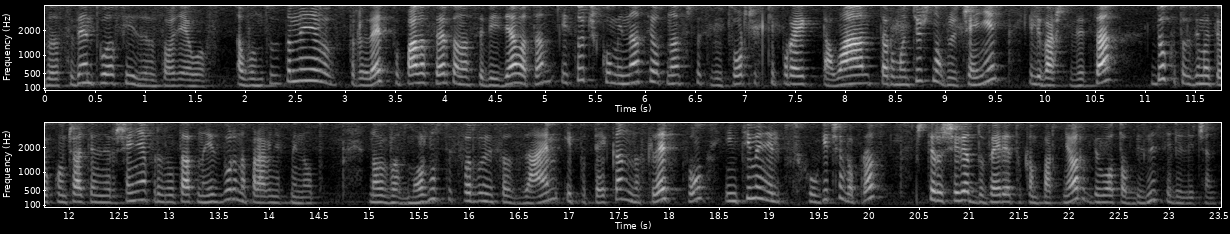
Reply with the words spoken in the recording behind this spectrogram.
За Седент Лъв и за Зодия Лъв. Лунното затъмнение в Стрелец попада в сферата на себеизявата и сочи комбинация отнасяща се до творчески проект, талант, романтично влечение или вашите деца, докато взимате окончателни решения в резултат на избор, направени в миналото. Нови възможности, свързани с заем, ипотека, наследство, интимен или психологичен въпрос, ще разширят доверието към партньор, било то бизнес или личен.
